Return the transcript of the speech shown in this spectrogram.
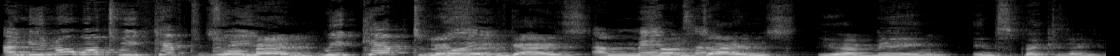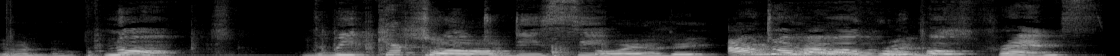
And you know what we kept doing? men, we kept listen, going. guys. Sometimes you are being inspected and you don't know. No, we kept So, going to DC. oh yeah, they, Out they- of they our group of friends,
